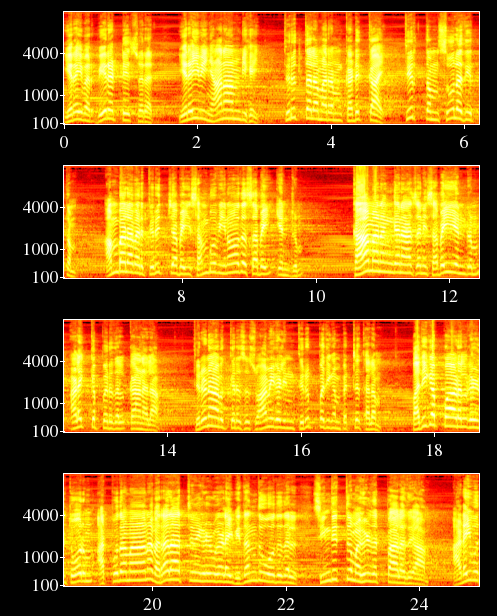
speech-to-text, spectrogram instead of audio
இறைவர் வீரட்டேஸ்வரர் இறைவி ஞானாம்பிகை திருத்தலமரம் கடுக்காய் தீர்த்தம் சூலதீர்த்தம் அம்பலவர் திருச்சபை சம்பு வினோத சபை என்றும் காமனங்கநாசனி சபை என்றும் அழைக்கப்பெறுதல் காணலாம். திருநாவுக்கரசு சுவாமிகளின் திருப்பதிகம் பெற்ற தலம் பதிகப்பாடல்கள் தோறும் அற்புதமான வரலாற்று நிகழ்வுகளை விதந்து ஓதுதல் சிந்தித்து மகிழ்தற்பாலது ஆம். அடைவு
